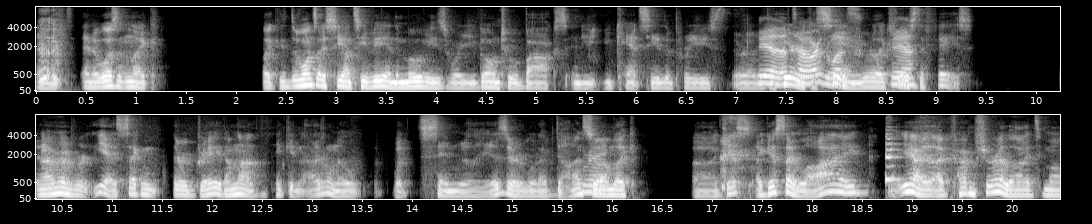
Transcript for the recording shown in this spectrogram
And it, and it wasn't like like the ones I see on TV and the movies where you go into a box and you, you can't see the priest or whatever. Yeah, But that's here how you ours see him. was. You were like Yeah. face to face. And I remember, yeah, second, third grade. I'm not thinking. I don't know what sin really is or what I've done. So I'm like, uh, I guess I guess I lied. yeah, I, I'm sure I lied to mom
